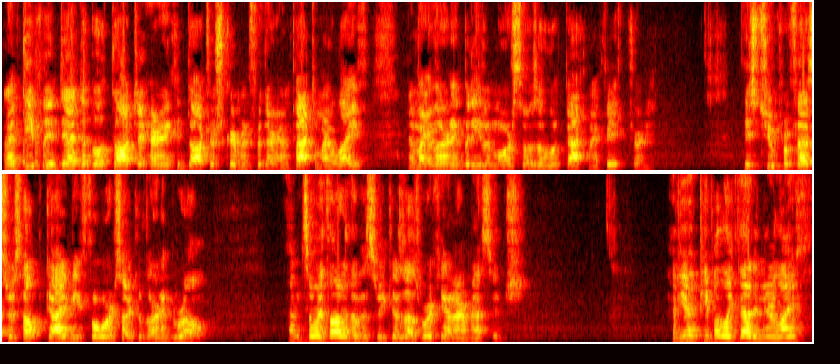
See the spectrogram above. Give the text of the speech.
And I'm deeply indebted to both Dr. Herring and Dr. Scriven for their impact on my life and my learning, but even more so as I look back on my faith journey. These two professors helped guide me forward so I could learn and grow. And so I thought of them this week as I was working on our message. Have you had people like that in your life?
